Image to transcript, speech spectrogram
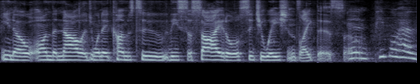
you know on the knowledge when it comes to these societal situations like this. So. And people have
